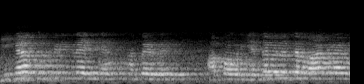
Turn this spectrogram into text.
நீங்களா கொடுக்குறீங்களா இல்லையா? அந்த இது. அப்ப அவர் எந்த விதத்துல வாங்குறாரு?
